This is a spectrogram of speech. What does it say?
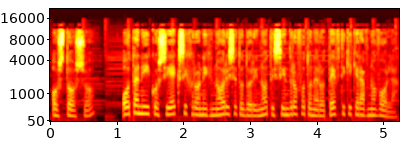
Ωστόσο, όταν η 26χρονη γνώρισε τον τωρινό της σύντροφο, τον ερωτεύτηκε και ραυνοβόλα.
